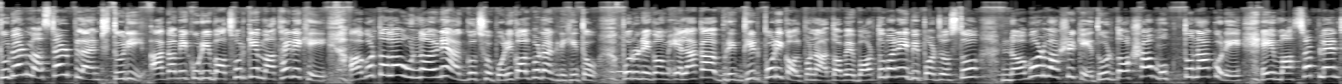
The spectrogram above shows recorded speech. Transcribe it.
টুডার মাস্টার প্ল্যান্ট তৈরি। আগামী কুড়ি বছরকে মাথায় রেখে আগরতলা উন্নয়নে একগুচ্ছ পরিকল্পনা গৃহীত। পৌর নিগম এলাকা বৃদ্ধির পরিকল্পনা, তবে বর্তমানে বিপর্যস্ত নগরবাসীকে দুর্দশা মুক্ত না করে এই মাস্টার প্ল্যান্ট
